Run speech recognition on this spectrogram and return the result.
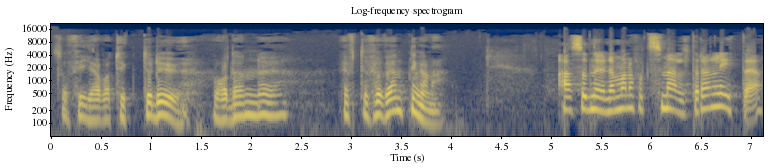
Sofia, vad tyckte du? Var den eh, efter förväntningarna? Alltså nu när man har fått smälta den lite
